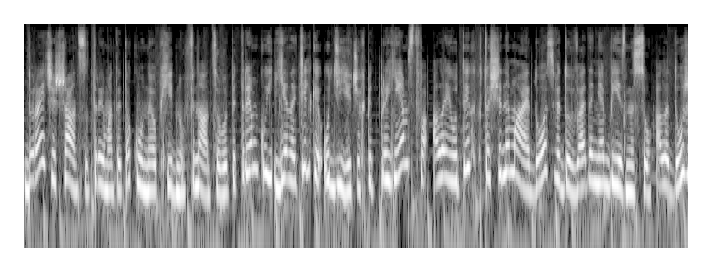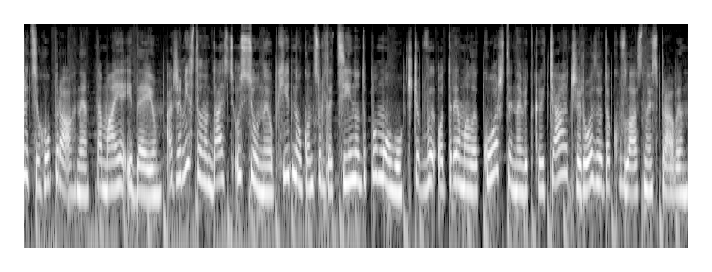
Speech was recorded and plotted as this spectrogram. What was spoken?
До речі, шанс отримати таку необхідну фінансову підтримку є не тільки у діючих підприємств, але й у тих, хто ще не має досвіду ведення бізнесу, але дуже цього прагне та має ідею. Адже місто надасть усю необхідну консультаційну допомогу, щоб ви отримали кошти на відкриття чи розвиток власної справи.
